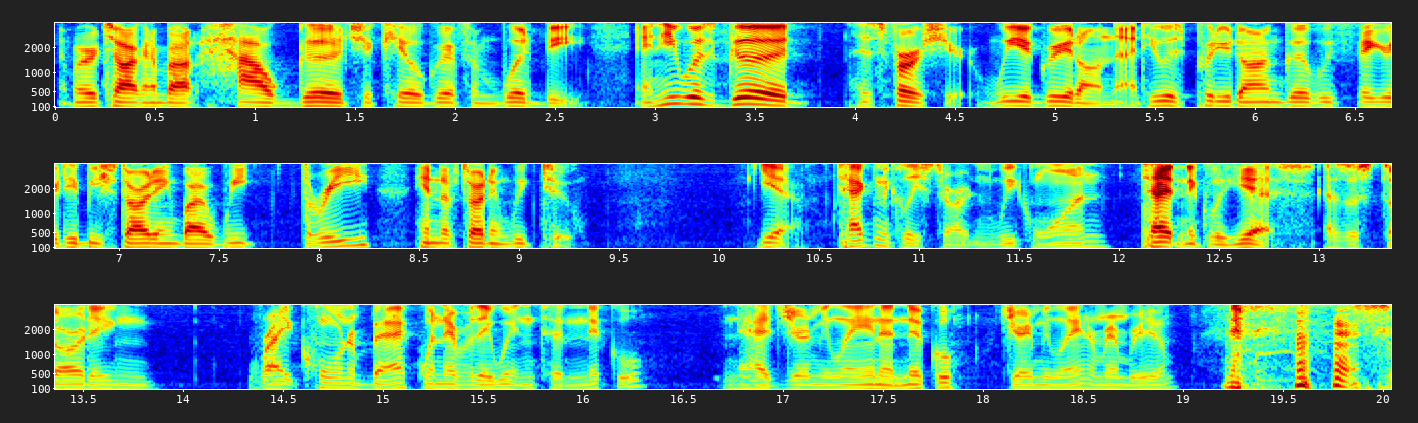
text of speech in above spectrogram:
and we were talking about how good Shaquill Griffin would be, and he was good his first year. We agreed on that. He was pretty darn good. We figured he'd be starting by week three. He ended up starting week two. Yeah, technically starting week one Technically, yes. as a starting right cornerback. Whenever they went into nickel and had Jeremy Lane at nickel. Jeremy Lane, remember him? S-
